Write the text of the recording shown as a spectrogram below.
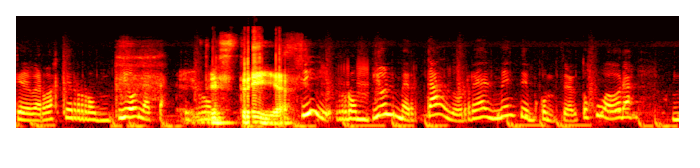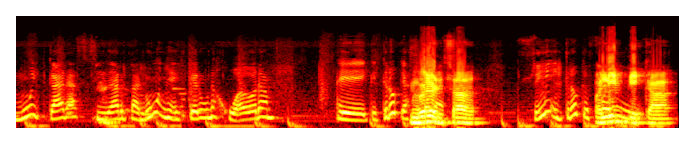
que de verdad es que rompió la romp- Estrella. Sí, rompió el mercado, realmente contrató jugadoras muy caras. Siddhartha Núñez, que era una jugadora eh, que creo que hacía- Sí, creo que fue Olímpica.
